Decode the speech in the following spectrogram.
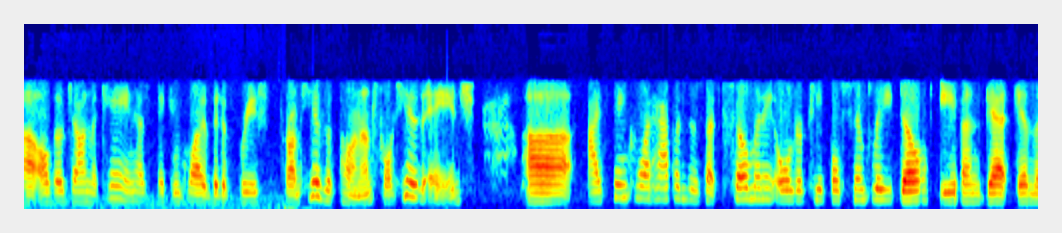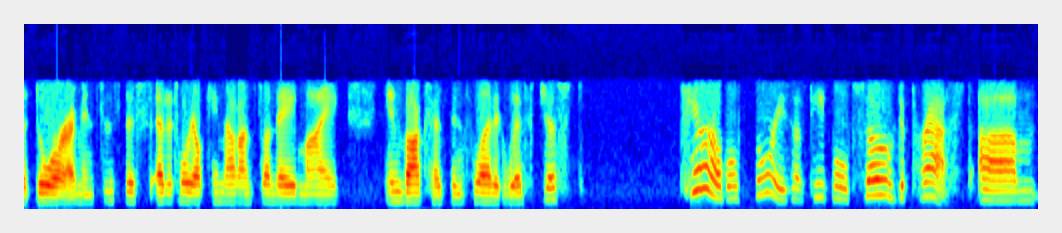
uh, although John McCain has taken quite a bit of grief from his opponent for his age. Uh, I think what happens is that so many older people simply don't even get in the door. I mean, since this editorial came out on Sunday, my inbox has been flooded with just terrible stories of people so depressed. Um,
